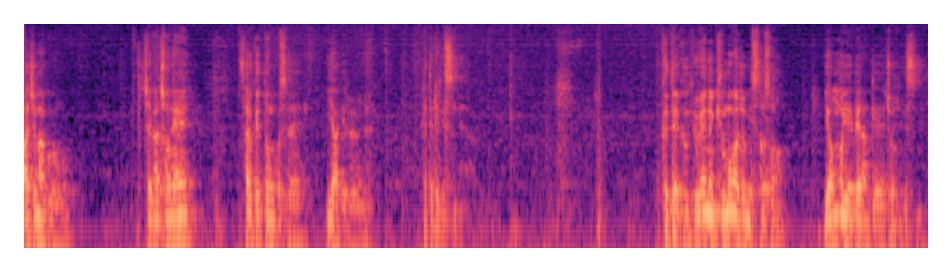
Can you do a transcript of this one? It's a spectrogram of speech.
마지막으로 제가 전에 사역했던 곳에 이야기를 해드리겠습니다. 그때 그 교회는 규모가 좀 있어서 영어 예배란 게좀 있습니다.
